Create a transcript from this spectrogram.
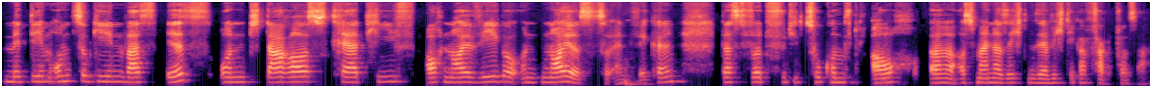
mit dem umzugehen, was ist und daraus kreativ auch neue Wege und Neues zu entwickeln. Das wird für die Zukunft auch äh, aus meiner Sicht ein sehr wichtiger Faktor sein.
